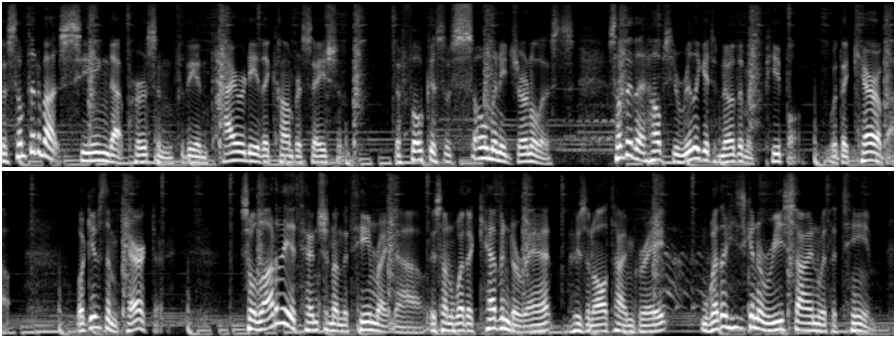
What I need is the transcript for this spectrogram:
There's something about seeing that person for the entirety of the conversation, the focus of so many journalists, something that helps you really get to know them as people, what they care about, what gives them character. So a lot of the attention on the team right now is on whether Kevin Durant, who's an all-time great, whether he's going to re-sign with the team.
